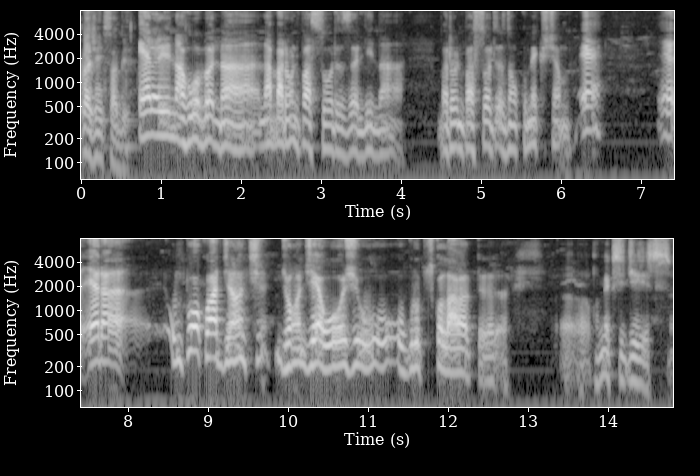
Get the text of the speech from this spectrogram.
para a gente saber? Era ali na rua, na, na Barão de Vassouras, ali na... Barão de Vassouras, não, como é que chama? É, é era um pouco adiante de onde é hoje o, o grupo escolar, eh, eh, como é que se diz?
